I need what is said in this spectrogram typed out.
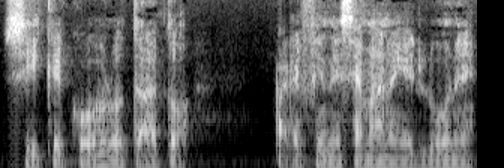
sí que cojo los datos para el fin de semana y el lunes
